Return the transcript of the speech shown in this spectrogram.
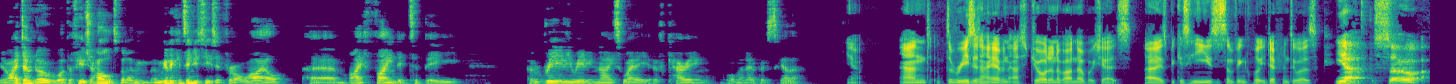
you know, I don't know what the future holds, but I'm, I'm going to continue to use it for a while. Um, I find it to be a really, really nice way of carrying all my notebooks together. Yeah. And the reason I haven't asked Jordan about notebooks yet is, uh, is because he uses something completely different to us. Yeah, so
